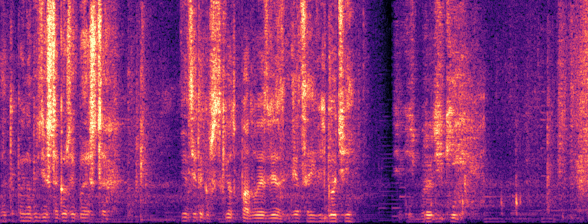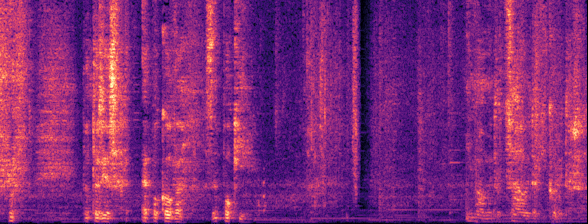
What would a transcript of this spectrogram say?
Ale to powinno być jeszcze gorzej, bo jeszcze więcej tego wszystkiego odpadło, jest więcej wilgoci. Jakieś brodziki. To też jest epokowe, z epoki. I mamy tu cały taki korytarz.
